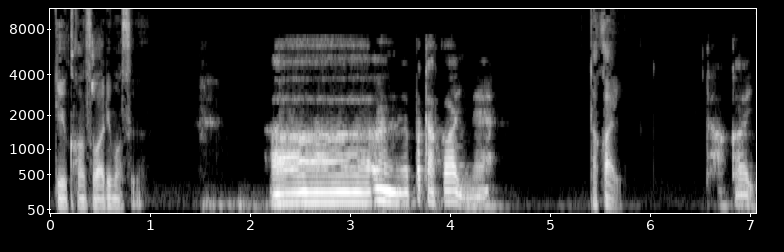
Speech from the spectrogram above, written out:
っていう感想あります？あー、うん、やっぱ高いね。高い。高い。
